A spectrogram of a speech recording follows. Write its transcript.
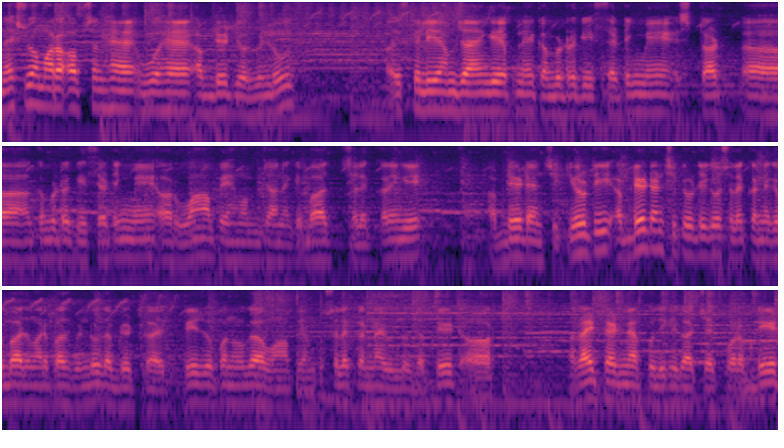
नेक्स्ट जो हमारा ऑप्शन है, वो है अपडेट योर विंडोज़ इसके लिए हम जाएँगे अपने कंप्यूटर की सेटिंग में स्टार्ट कंप्यूटर की सेटिंग में और वहाँ पे हम जाने के बाद सेलेक्ट करेंगे। Update and security. Update and security को सेलेक्ट करने के बाद हमारे पास विंडोज़ अपडेट का एक पेज ओपन होगा। वहाँ पे हमको सेलेक्ट करना है विंडोज़ अपडेट और राइट साइड में आपको दिखेगा चेक फॉर अपडेट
